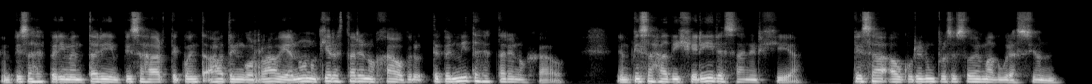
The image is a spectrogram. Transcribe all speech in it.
empiezas a experimentar y empiezas a darte cuenta, ah, tengo rabia, no, no quiero estar enojado, pero te permites estar enojado. Empiezas a digerir esa energía, empieza a ocurrir un proceso de maduración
